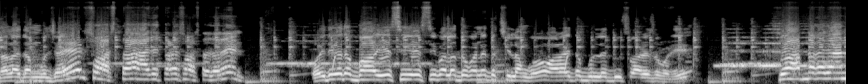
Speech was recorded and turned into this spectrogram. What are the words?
মেলায় দাম বলছে। সস্তা হাজার টাকা সস্তা জানেন? ওইদিকে তো এসি এসি বালা দোকানে তো ছিলাম গো আর তো বললে দুশো আড়াইশো করে। তো আপনাকে যান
